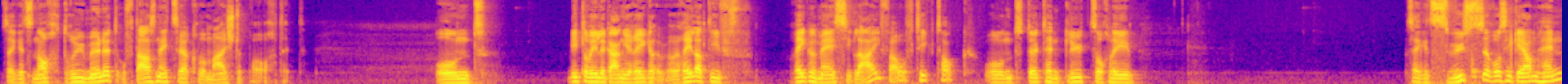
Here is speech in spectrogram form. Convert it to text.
sage jetzt nach drei Monaten, auf das Netzwerk, das am meisten gebraucht hat. Und mittlerweile gehe ich relativ regelmäßig live auf TikTok und dort haben die Leute so ein bisschen, jetzt, das Wissen, was sie gerne haben.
